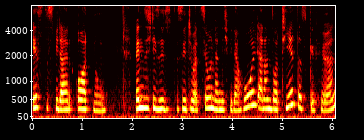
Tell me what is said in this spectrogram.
ist es wieder in Ordnung. Wenn sich diese Situation dann nicht wiederholt, ja, dann sortiert das Gehirn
